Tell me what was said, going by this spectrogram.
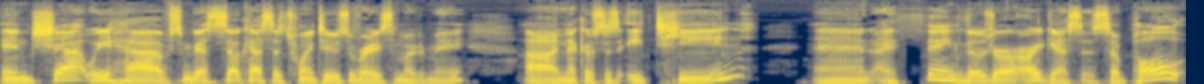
In chat, we have some guesses. Cellcast says 22, so very similar to me. Uh, Neko says 18. And I think those are our guesses. So, Paul,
